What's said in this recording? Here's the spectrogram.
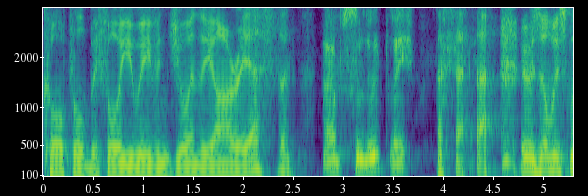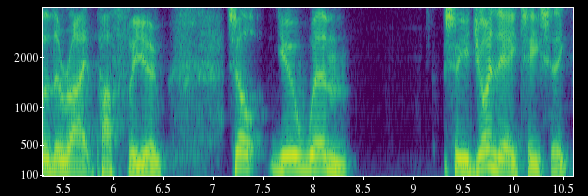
Corporal before you even joined the RAF, then? Absolutely. it was obviously the right path for you. So you um, so you joined the ATC.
